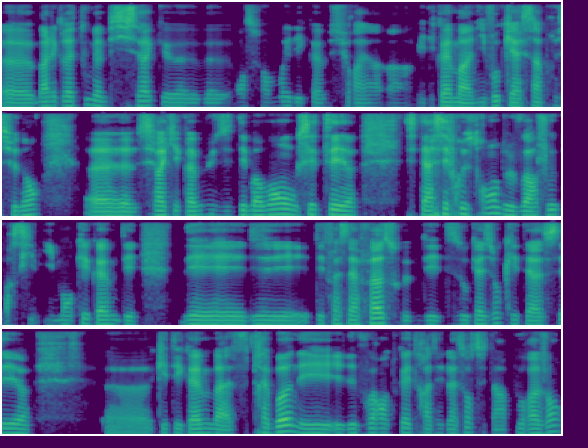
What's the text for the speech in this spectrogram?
euh, malgré tout, même si c'est vrai que euh, en ce moment il est quand même sur un, il est quand même à un niveau qui est assez impressionnant. c'est vrai qu'il y a quand même eu des moments où c'était, c'était assez frustrant de le voir jouer parce qu'il manquait quand même des, des, des, des face à face ou des, des occasions qui étaient assez euh, qui était quand même bah, très bonne et, et, les voir en tout cas être ratés de la sorte c'était un peu rageant.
